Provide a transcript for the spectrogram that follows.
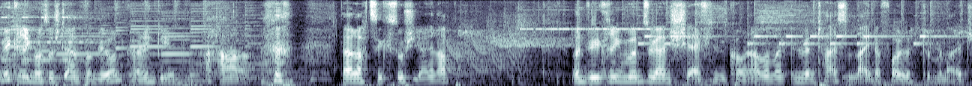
wir kriegen unsere Sternpunkte und können gehen. Aha. da lacht sich Sushi einen ab. Und wir kriegen würden sogar ein Schäfchen bekommen, aber mein Inventar ist leider voll. Tut mir leid.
